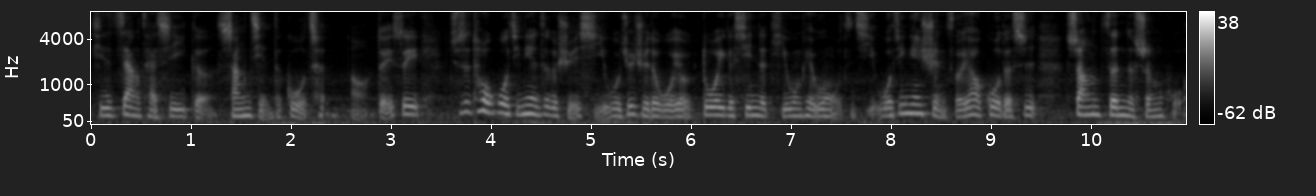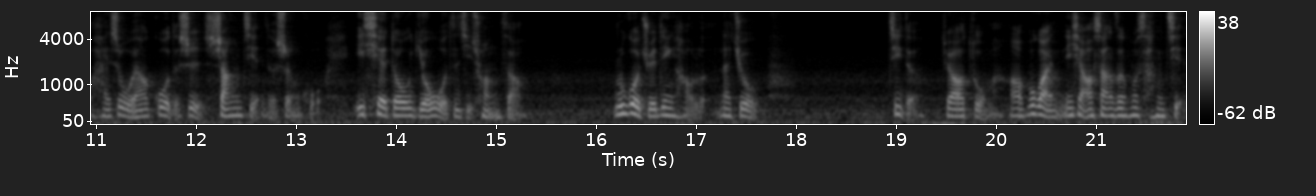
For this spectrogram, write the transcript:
其实这样才是一个商减的过程哦。对，所以就是透过今天的这个学习，我就觉得我有多一个新的提问可以问我自己：我今天选择要过的是商增的生活，还是我要过的是商减的生活？一切都由我自己创造。如果决定好了，那就。记得就要做嘛，啊，不管你想要上增或上减，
